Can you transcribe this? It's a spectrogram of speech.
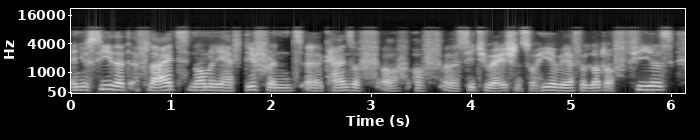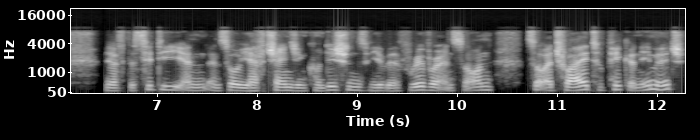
and you see that a flight normally have different uh, kinds of, of, of uh, situations. So here we have a lot of fields, we have the city, and, and so you have changing conditions. Here we have river and so on. So I try to pick an image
